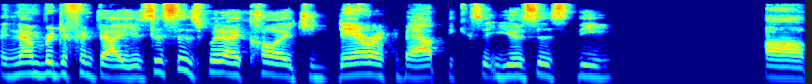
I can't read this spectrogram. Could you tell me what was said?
a number of different values. This is what I call a generic map because it uses the uh,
